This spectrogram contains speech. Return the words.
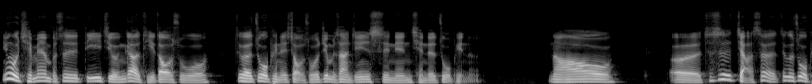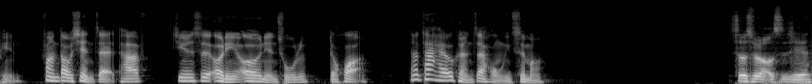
因为我前面不是第一集我应该有提到说，这个作品的小说基本上已经是十年前的作品了。然后，呃，就是假设这个作品放到现在，它今天是二零二二年出的话，那它还有可能再红一次吗？社畜老师先，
